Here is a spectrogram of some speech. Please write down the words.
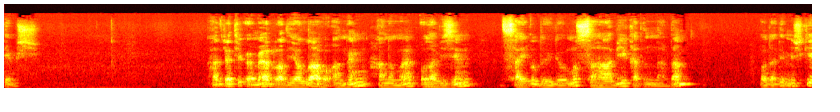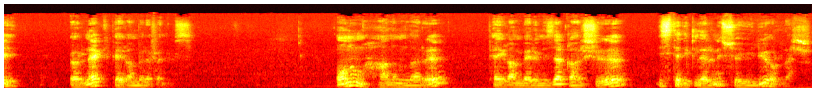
demiş. Hazreti Ömer radıyallahu anh'ın hanımı, o da bizim saygı duyduğumuz sahabi kadınlardan. O da demiş ki, örnek Peygamber Efendimiz. Onun hanımları Peygamberimize karşı istediklerini söylüyorlar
